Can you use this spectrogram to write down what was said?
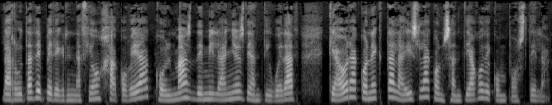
la ruta de peregrinación jacobea con más de mil años de antigüedad, que ahora conecta la isla con Santiago de Compostela.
